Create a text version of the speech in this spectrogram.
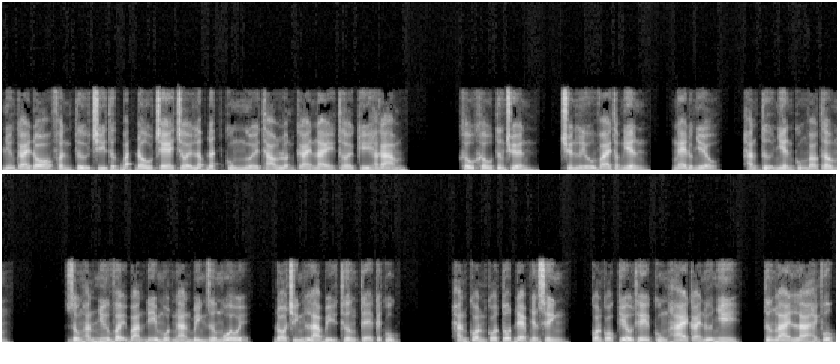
những cái đó phần tử trí thức bắt đầu che trời lấp đất cùng người thảo luận cái này thời kỳ hắc ám. Khẩu khẩu tương truyền, truyền lưu vài thập niên, nghe được nhiều, hắn tự nhiên cũng bảo tâm. Giống hắn như vậy bán đi một ngàn bình dương muối, đó chính là bị thương tệ kết cục. Hắn còn có tốt đẹp nhân sinh, còn có kiều thê cùng hai cái nữ nhi, tương lai là hạnh phúc.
